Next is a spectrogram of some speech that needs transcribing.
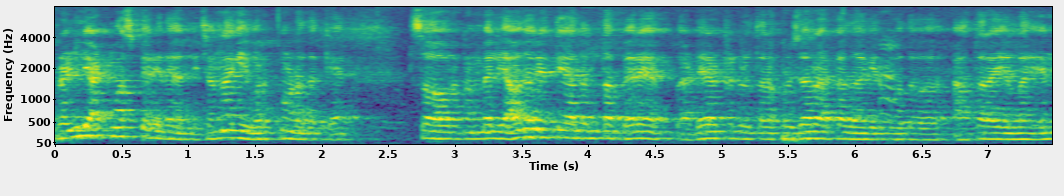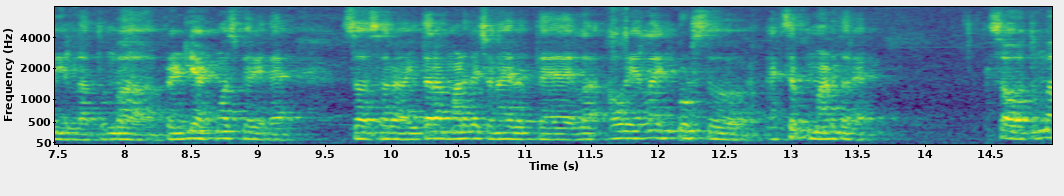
ಫ್ರೆಂಡ್ಲಿ ಅಟ್ಮಾಸ್ಫಿಯರ್ ಇದೆ ಅಲ್ಲಿ, ಚೆನ್ನಾಗಿ ವರ್ಕ್ ಮಾಡೋದಕ್ಕೆ. ಸೊ ಅವ್ರು ನಮ್ಮ ಮೇಲೆ ಯಾವುದೇ ರೀತಿಯಾದಂಥ ಬೇರೆ ಡೈರೆಕ್ಟರ್ಗಳ ಥರ ಪ್ರೆಷರ್ ಹಾಕೋದಾಗಿರ್ಬೋದು, ಆ ಥರ ಎಲ್ಲ ಏನಿಲ್ಲ, ತುಂಬ ಫ್ರೆಂಡ್ಲಿ ಅಟ್ಮಾಸ್ಫಿಯರ್ ಇದೆ. ಸೊ ಸರ್ ಈ ಥರ ಮಾಡಿದ್ರೆ ಚೆನ್ನಾಗಿರುತ್ತೆ, ಎಲ್ಲ ಅವರೆಲ್ಲ ಇನ್ಪುಟ್ಸು ಅಕ್ಸೆಪ್ಟ್ ಮಾಡ್ತಾರೆ. ಸೊ ತುಂಬ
